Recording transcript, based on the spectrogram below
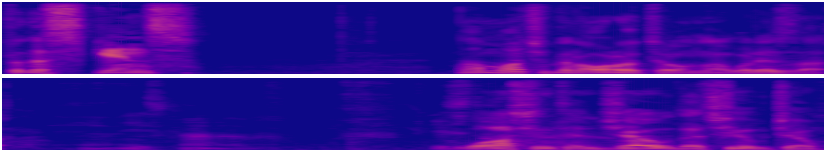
for the Skins. Not much of an auto to him, though. What is that? And he's kind of. He's Washington Joe. That's you, Joe.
